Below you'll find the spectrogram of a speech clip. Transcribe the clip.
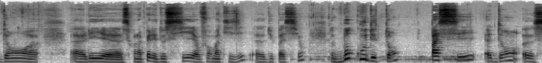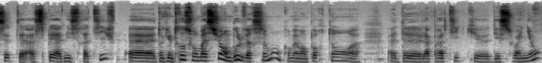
dans les, ce qu'on appelle les dossiers informatisés du patient. Donc beaucoup de temps passé dans euh, cet aspect administratif. Euh, donc une transformation, un bouleversement quand même important euh, de la pratique des soignants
